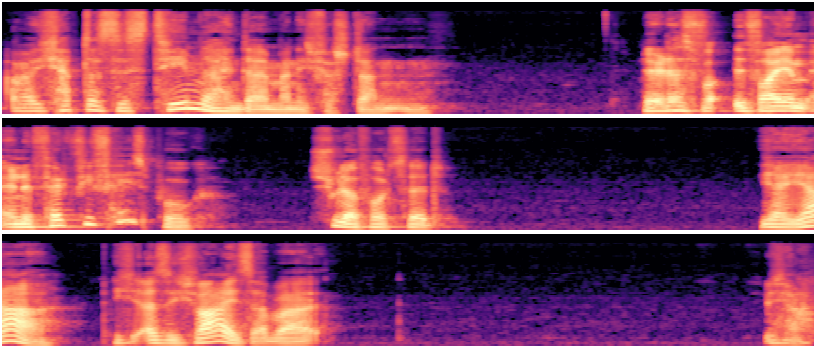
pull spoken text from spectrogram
Aber ich habe das System dahinter immer nicht verstanden. Ja, das war, war ja im Endeffekt wie Facebook. Schüler-VZ. Ja, ja. Ich, also ich weiß, aber. Ja,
